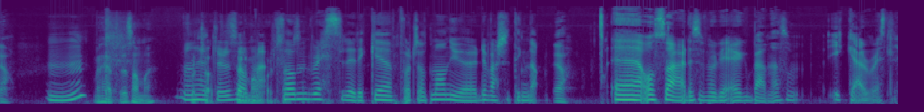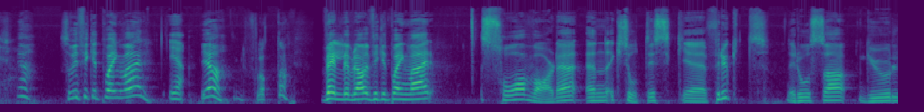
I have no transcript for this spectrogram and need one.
Ja. Mm, Men heter det samme. men Fortsatt, heter det samme. Så han wrestler ikke fortsatt, men han gjør diverse ting, da. Ja. Eh, og så er det selvfølgelig Eric Bana, som ikke er wrestler. ja. Så vi fikk et poeng hver. Ja. ja. Flott, da. Veldig bra, vi fikk et poeng hver. Så var det en eksotisk eh, frukt. Rosa, gul,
